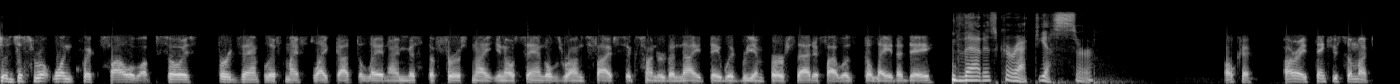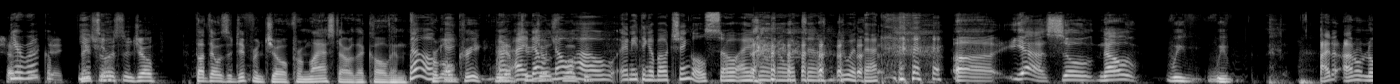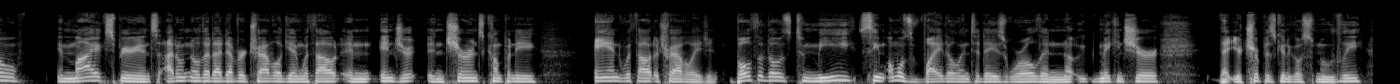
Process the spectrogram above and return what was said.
So just real- one quick follow up. So if, for example, if my flight got delayed and I missed the first night, you know, Sandals runs five, six hundred a night. They would reimburse that if I was delayed a day. That is correct. Yes, sir. Okay. All right. Thank you so much. Have You're a great welcome. day. You Thanks too. for listening, Joe. Thought that was a different Joe from last hour that called in Oh, from okay. Oak Creek. We I, have I don't Joes know how anything about shingles, so I don't know what to do with that. Uh, yeah. So now we we, I, don't- I don't know. In my experience, I don't know that I'd ever travel again without an injur- insurance company and without a travel agent. Both of those to me seem almost vital in today's world and no, making sure that your trip is going to go smoothly.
